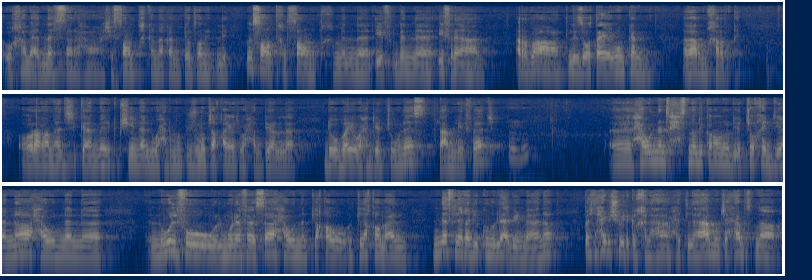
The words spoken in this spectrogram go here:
واخا ما عندناش صراحة شي centre كنا كنديرو من centre ل centre من الإف من إفران الرباط les hôtels ممكن غير مخربقين. ورغم هذا الشيء كامل مشينا لواحد جوج ملتقيات واحد ديال دبي وواحد ديال تونس في العام اللي فات. حاولنا نحسنوا les chronos التوقيت ديالنا حاولنا نولفوا المنافسة حاولنا نتلاقاو نتلاقاو مع الناس اللي غادي يكونوا لاعبين معنا باش نحيدوا شوية ديك الخلعة حيت العام وانت حابس ما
